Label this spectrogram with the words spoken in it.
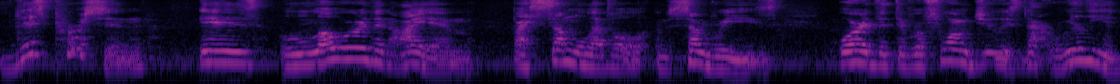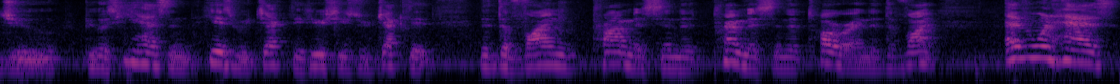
this person is lower than I am by some level some reason or that the reformed Jew is not really a Jew because he hasn't he has rejected he or she's rejected the divine promise and the premise and the Torah and the divine everyone has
